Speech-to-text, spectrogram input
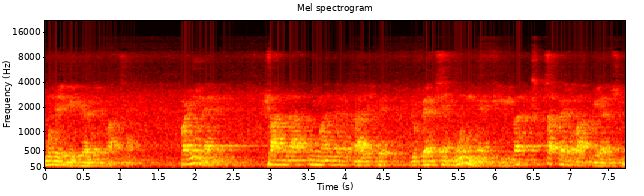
مجھے دے دیا میرے پاس ہے۔ پڑھی میں شاندار ایمان میں مطالعے پہ جو پیسے ہوئی ہیں ٹی وی پر سب کا جواب دیا اس نے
